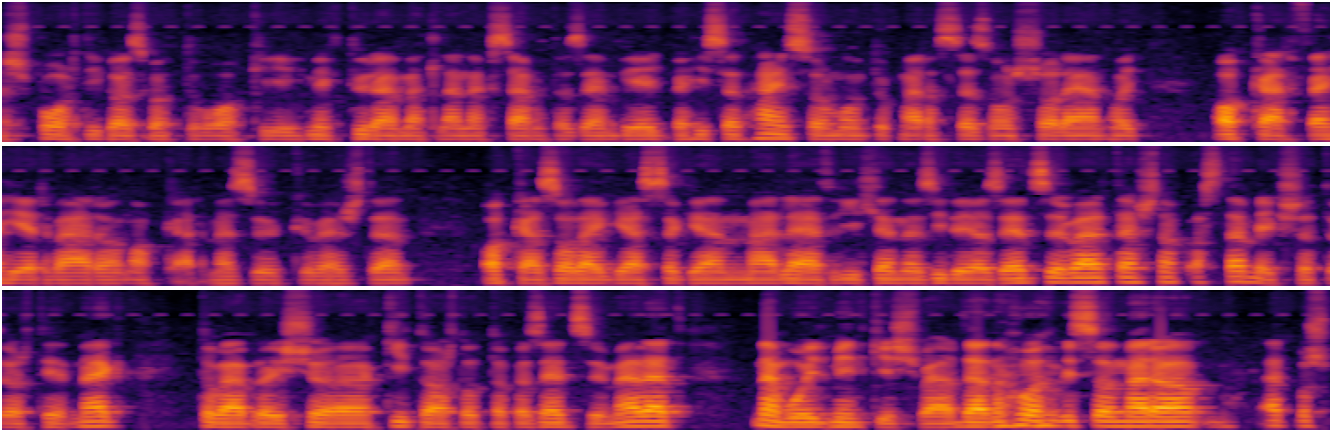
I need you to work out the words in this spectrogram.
sportigazgató, aki még türelmetlennek számít az NB1-be, hiszen hányszor mondtuk már a szezon során, hogy akár Fehérváron, akár Mezőkövesden, akár Zalaegerszegen már lehet, hogy itt lenne az ideje az edzőváltásnak, aztán mégse történt meg, továbbra is kitartottak az edző mellett, nem úgy, mint Kisvárden, ahol viszont már a, hát most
